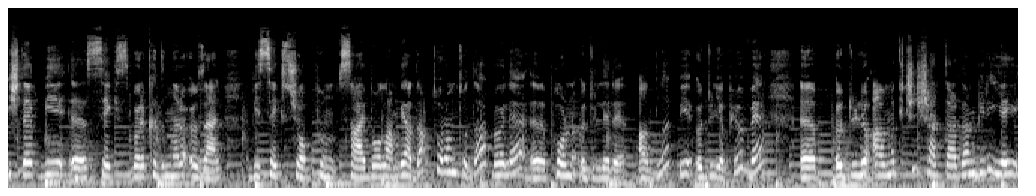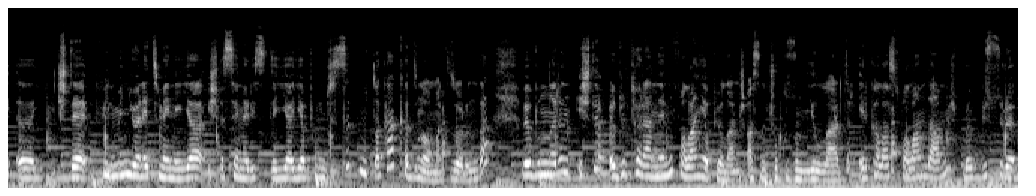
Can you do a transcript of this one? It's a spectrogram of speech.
İşte bir e, seks böyle kadınlara özel bir seks shop'un sahibi olan bir adam Toronto'da böyle e, porno ödülleri adlı bir ödül yapıyor ve e, ödülü almak için şartlardan biri ya e, işte filmin yönetmeni ya işte senaristi ya yapımcısı mutlaka kadın olmak zorunda ve bunların işte ödül törenlerini falan yapıyorlarmış aslında çok uzun yıllardır. Erik Alas falan da almış böyle bir sürü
